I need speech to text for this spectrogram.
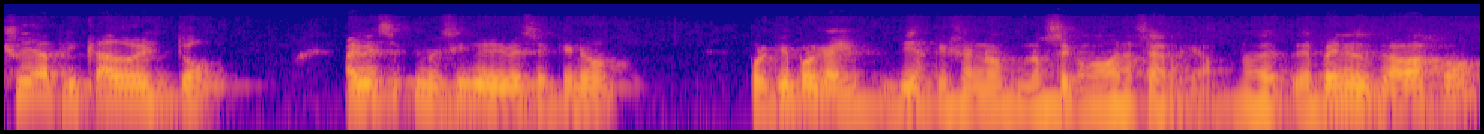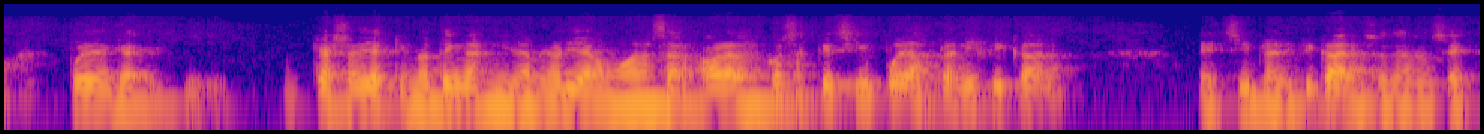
Yo he aplicado esto. Hay veces que me sirve y hay veces que no. ¿Por qué? Porque hay días que yo no, sé cómo van a ser, digamos. Depende de tu trabajo. Puede que, haya días que no tengas ni la menor idea cómo van a ser. Ahora, las cosas que sí puedas planificar, eh, sí planificarlas. O sea, no sé,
